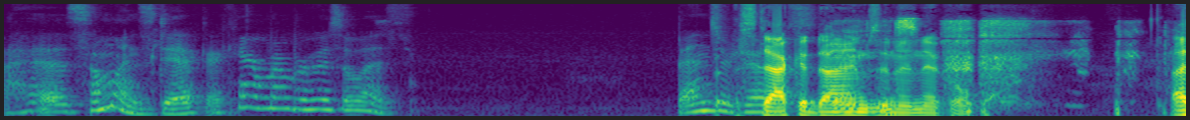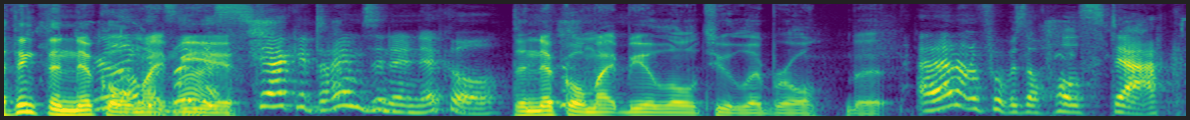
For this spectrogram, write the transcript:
uh, someone's dick. I can't remember whose it was. Ben's or A stack of Joe's? dimes and a nickel. I think the nickel Really? might Was it be a stack of dimes and a nickel. the nickel might be a little too liberal, but I don't know if it was a whole stack.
